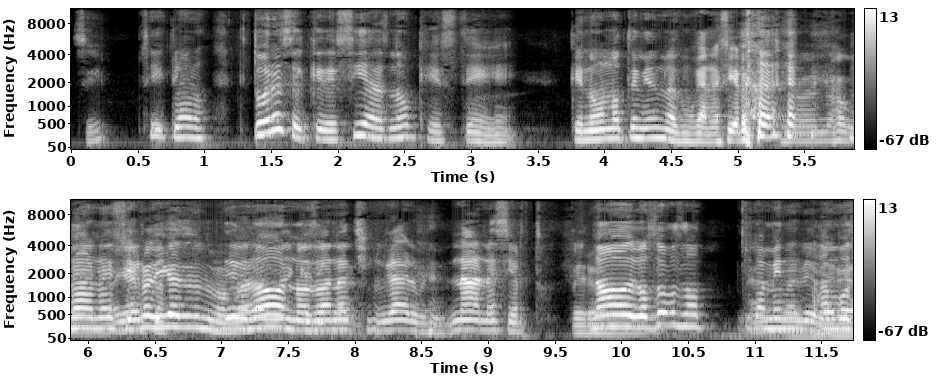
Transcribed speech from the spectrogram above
Sí. Sí, claro. Tú eres el que decías, ¿no? Que este que no, no tenían las mujeres, ¿cierto? No, no, güey. no, no es Ya cierto. no digas Digo, mamadas, no, nos van a chingar, güey. No, no es cierto. Pero- No, los dos no. Tú Ah, también, vale ambos.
